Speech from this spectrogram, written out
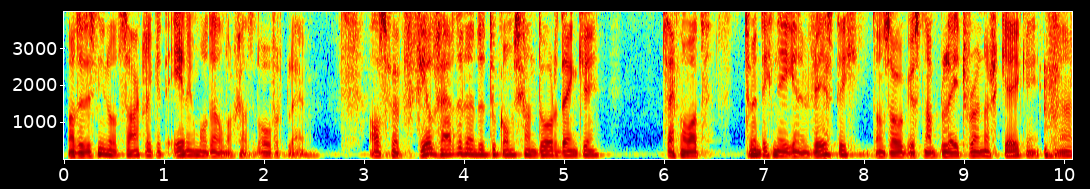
maar het is niet noodzakelijk het enige model nog gaat overblijven. Als we veel verder in de toekomst gaan doordenken, zeg maar wat, 2049, dan zou ik eens naar Blade Runner kijken. ja,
